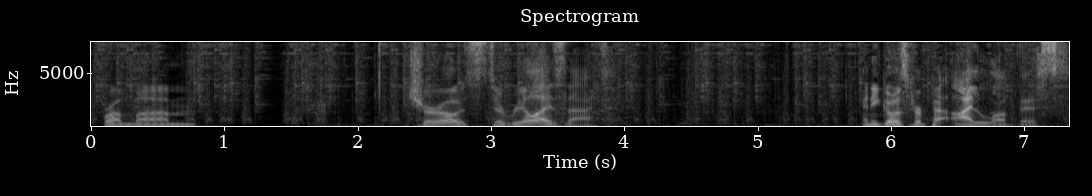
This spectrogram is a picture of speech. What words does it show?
from um, churros to realize that. And he goes for... I love this.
